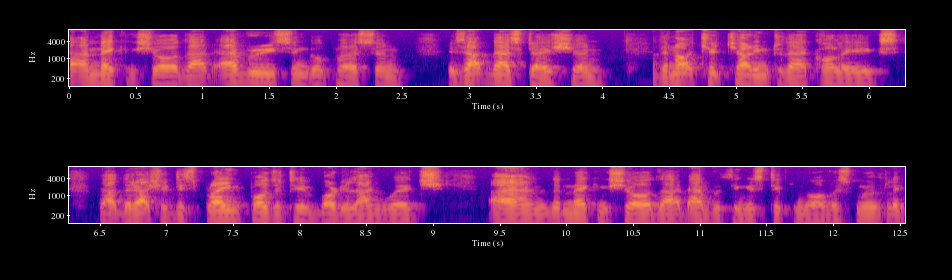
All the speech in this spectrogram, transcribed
and making sure that every single person is at their station. They're not chit chatting to their colleagues, that they're actually displaying positive body language and making sure that everything is ticking over smoothly.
